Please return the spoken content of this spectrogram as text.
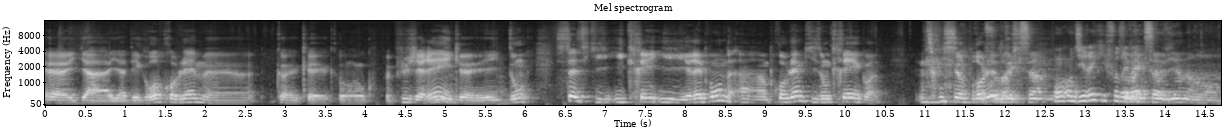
Euh, Il y, a, il y a des gros problèmes euh, que- que- qu'on qu'on peut plus gérer et que et donc c'est ça ce qu'ils ils créent ils répondent à un problème qu'ils ont créé quoi ils ont le Il problème faudrait que ça, On, on dirait qu'il faudrait faudrait mettre. que ça vienne en,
